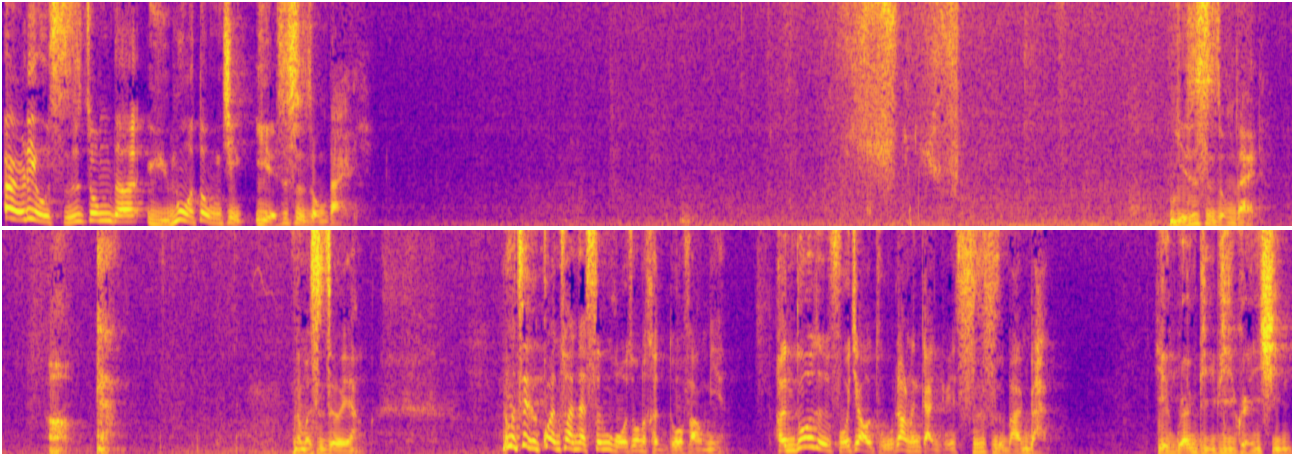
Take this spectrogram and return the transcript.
二六十中的雨墨动静也是四中代理。也是四中代理啊，那么是这样。那么这个贯穿在生活中的很多方面，很多的佛教徒让人感觉死死板板，眼观鼻，鼻观心，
